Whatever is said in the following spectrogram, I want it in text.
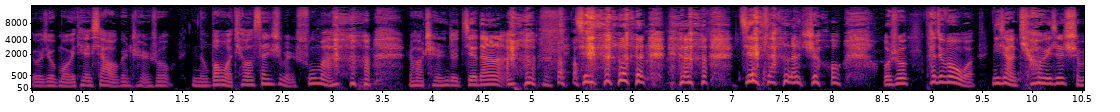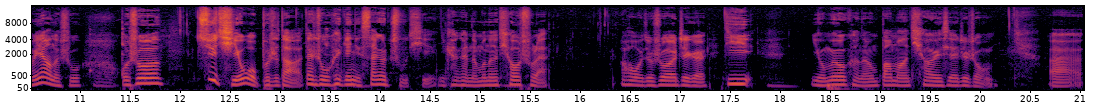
我就某一天下午跟陈晨说，你能帮我挑三十本书吗？然后陈晨就接单了，接单了，接单了之后，我说他就问我你想挑一些什么样的书？我说具体我不知道，但是我会给你三个主题，你看看能不能挑出来。然后我就说这个第一，有没有可能帮忙挑一些这种，呃，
